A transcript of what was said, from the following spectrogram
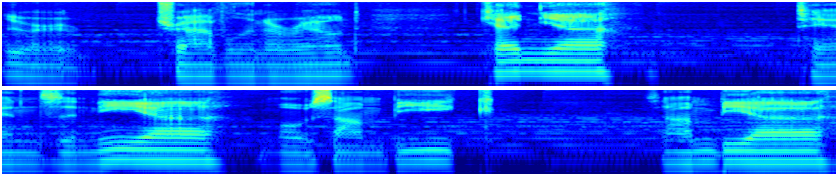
who are traveling around. Kenya, Tanzania, Mozambique, Zambia,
